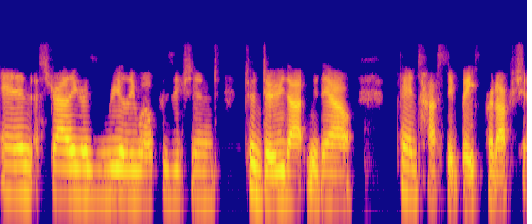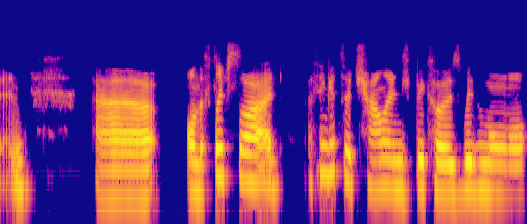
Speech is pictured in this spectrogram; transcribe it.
and Australia is really well positioned to do that with our fantastic beef production. Uh, on the flip side, I think it's a challenge because with more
